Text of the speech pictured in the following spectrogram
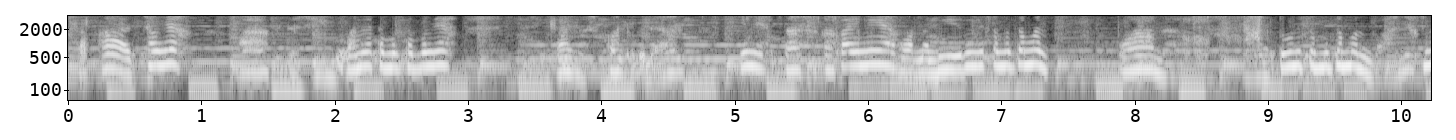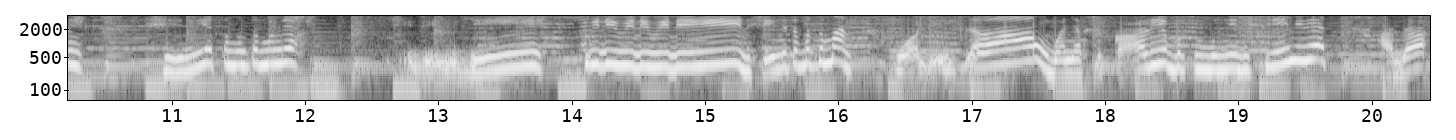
Rasa kacang ya. Wah, kita simpan ya teman-teman ya simpan masukkan ke dalam ini tas kakak ini ya warna biru ya teman-teman. Wah mantul nih teman-teman. Banyak nih. Sini ya teman-teman ya. Widih widih. Widih widih widih. Di sini teman-teman. Wadidaw banyak sekali ya bersembunyi di sini lihat. Ada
